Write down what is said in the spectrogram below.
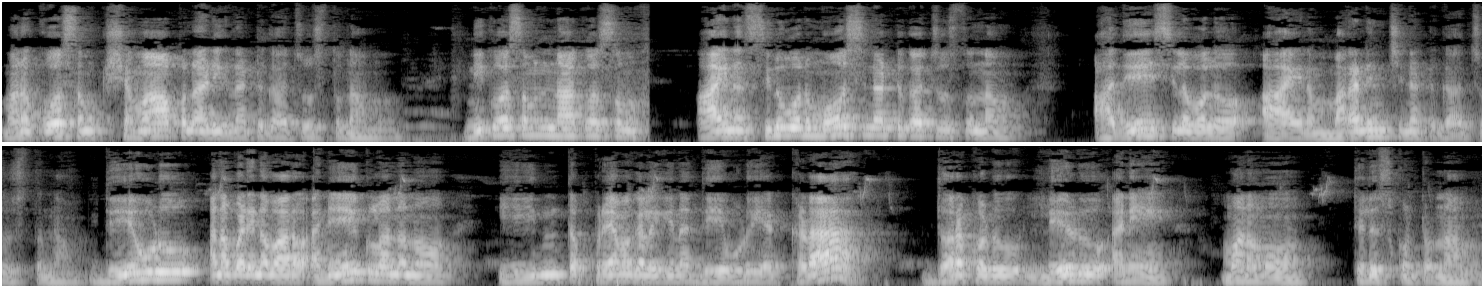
మన కోసం క్షమాపణ అడిగినట్టుగా చూస్తున్నాము. నీకోసం నా కోసం ఆయన సిలువను మోసినట్టుగా చూస్తున్నాం. అదే సిలువలో ఆయన మరణించినట్టుగా చూస్తున్నాం. దేవుడు అనబడిన వారు అనేకులను ఇంత ప్రేమ కలిగిన దేవుడు ఎక్కడా దొరకడు లేడు అని మనము తెలుసుకుంటున్నాము.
